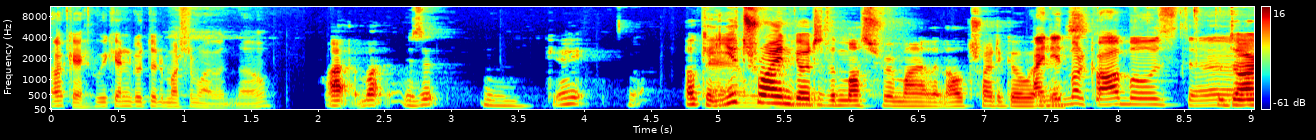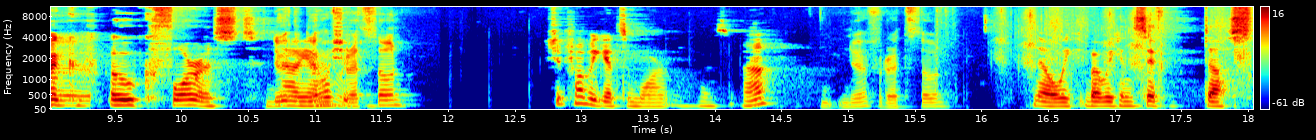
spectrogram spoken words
Okay, we can go to the mushroom island now. Uh, what is it? Mm, Okay. Okay, you try and go to the Mushroom Island. I'll try to go. with I need this. more cobbles. The Dark Oak Forest. Do, oh, do yeah, you we have should, redstone? should probably get some more. Huh? Do you have redstone? No, we but we can sift dust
